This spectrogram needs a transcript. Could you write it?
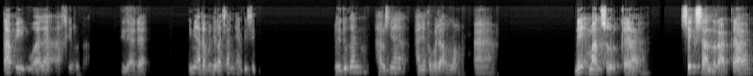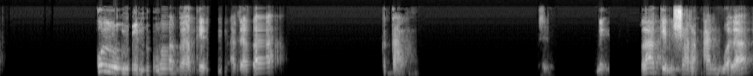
Tapi wala akhirat. Tidak ada. Ini ada penjelasannya di sini. Itu kan harusnya hanya kepada Allah. Nah, nikmat surga, siksa neraka, kullu minhum bakin adalah kekal. Ini lakin syara'an wala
